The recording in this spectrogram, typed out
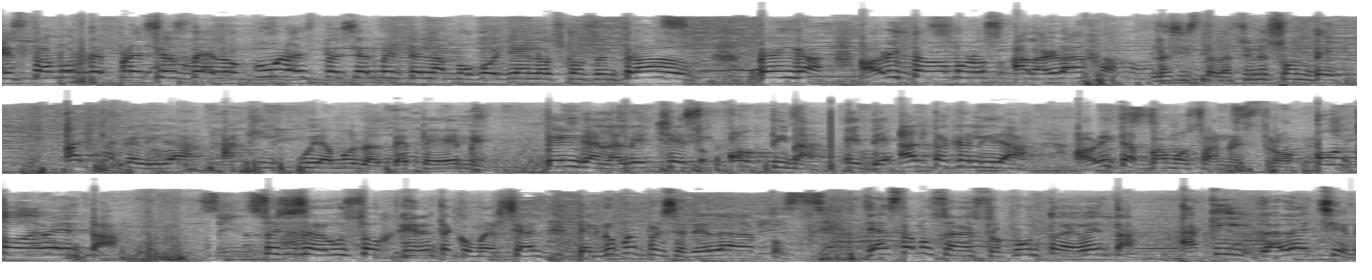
estamos de precios de locura, especialmente en la mogolla en los concentrados. Venga, ahorita vámonos a la granja. Las instalaciones son de alta calidad. Aquí cuidamos las BPM. Venga, la leche es óptima, es de alta calidad. Ahorita vamos a nuestro punto de venta. Soy César Augusto, gerente comercial del Grupo Empresarial Adapto. Ya estamos en nuestro punto de venta. Aquí, la leche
